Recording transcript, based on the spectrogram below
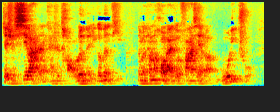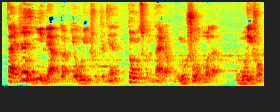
这是希腊人开始讨论的一个问题。那么，他们后来就发现了无理数，在任意两个有理数之间都存在着无数多的。无理数，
